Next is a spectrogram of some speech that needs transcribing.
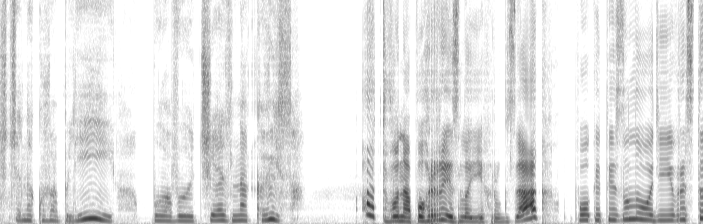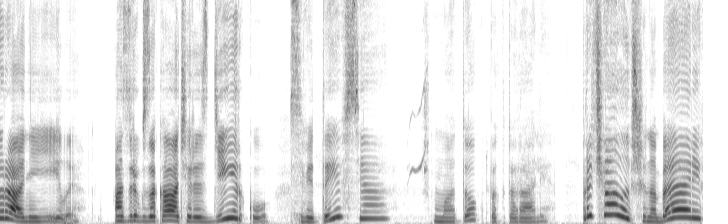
Ще на кораблі була величезна криса. От вона погризла їх рюкзак, поки ти злодії в ресторані їли. А з рюкзака через дірку світився шматок пекторалі. Причаливши на берег,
